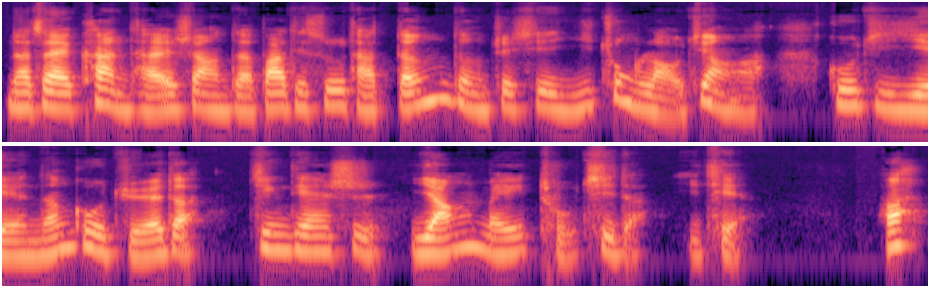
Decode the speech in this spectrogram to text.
那在看台上的巴蒂斯图塔等等这些一众老将啊，估计也能够觉得今天是扬眉吐气的一天。好，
